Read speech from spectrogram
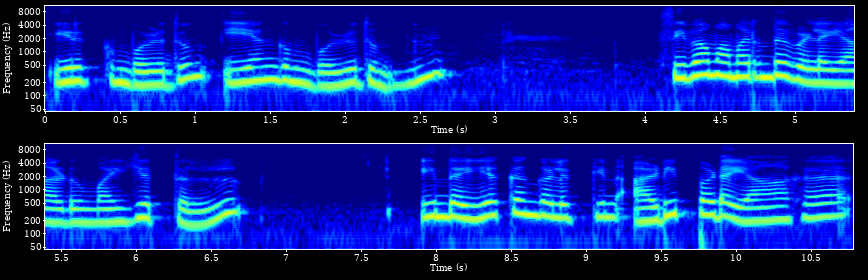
இருக்கும் பொழுதும் இயங்கும் பொழுதும் சிவம் அமர்ந்து விளையாடும் மையத்தில் இந்த இயக்கங்களுக்கின் அடிப்படையாக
